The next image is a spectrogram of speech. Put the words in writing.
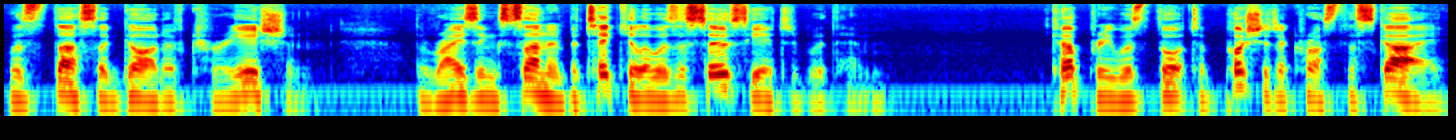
was thus a god of creation. The rising sun in particular was associated with him. Khepri was thought to push it across the sky,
